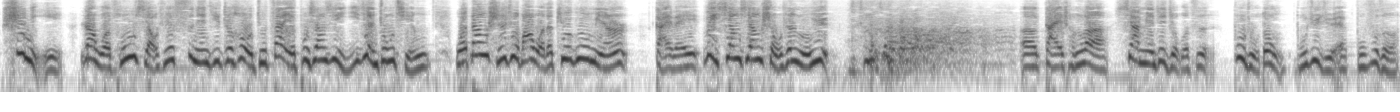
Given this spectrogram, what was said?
是你让我从小学四年级之后就再也不相信一见钟情。我当时就把我的 QQ 名改为为香香守身如玉。”呃，改成了下面这九个字：不主动、不拒绝、不负责。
